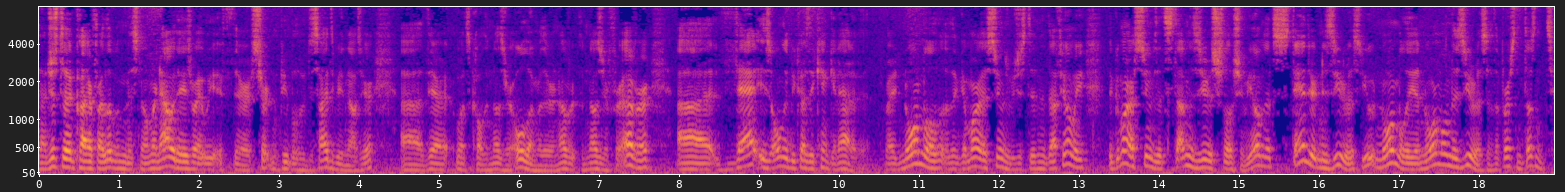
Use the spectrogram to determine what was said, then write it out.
Now, just to clarify a little bit misnomer, nowadays, right, we, if there are certain people who decide to be a Nazir, uh, they're what's called a Nazir Olam, or they're a Nazir forever, uh, that is only because they can't get out of it. Right? Normal, the Gemara assumes, we just did in the Daf Yomi, the Gemara assumes that Stam Nazir is Shloshim Yom, that's standard Nazirus. You, normally, a normal Nazirus, if the person doesn't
